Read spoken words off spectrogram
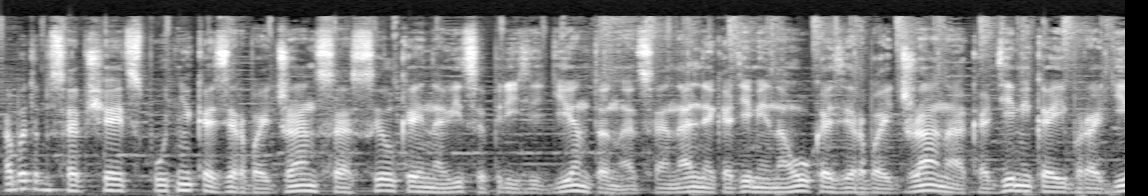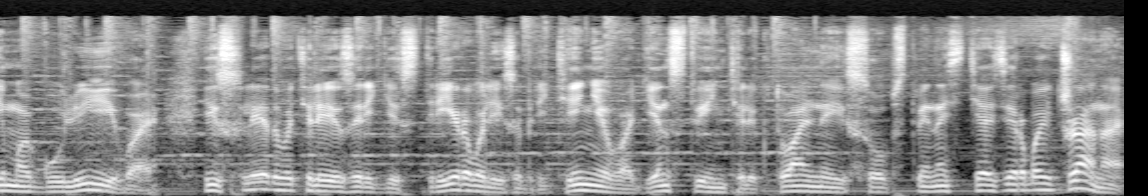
Об этом сообщает спутник Азербайджан со ссылкой на вице-президента Национальной академии наук Азербайджана академика Ибрагима Гулиева. Исследователи зарегистрировали изобретение в агентстве интеллектуальной собственности Азербайджана,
